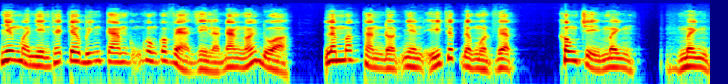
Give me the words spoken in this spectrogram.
Nhưng mà nhìn thấy Tiêu Bính Cam cũng không có vẻ gì là đang nói đùa. Lâm Bắc Thần đột nhiên ý thức được một việc. Không chỉ mình, mình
